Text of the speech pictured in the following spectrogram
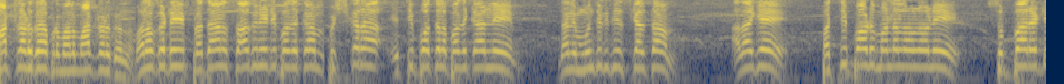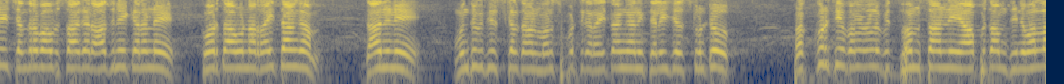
మాట్లాడుకున్నప్పుడు మనం మాట్లాడుకున్నాం. మరొకటి ప్రధాన సాగునీటి పథకం పుష్కర ఎత్తిపోతల పథకాన్ని దాన్ని ముందుకు తీసుకెళ్తాం. అలాగే పత్తిపాడు మండలంలోని సుబ్బారెడ్డి చంద్రబాబు సాగర్ ఆధునీకరణని కోరుతా ఉన్న రైతాంగం దానిని ముందుకు తీసుకెళ్తామని మనస్ఫూర్తిగా రైతాంగానికి తెలియజేసుకుంటూ ప్రకృతి వనరుల విధ్వంసాన్ని ఆపుతాం. దీనివల్ల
